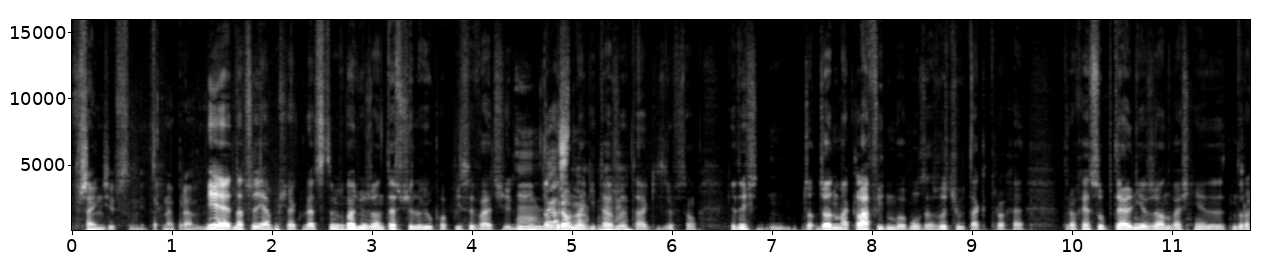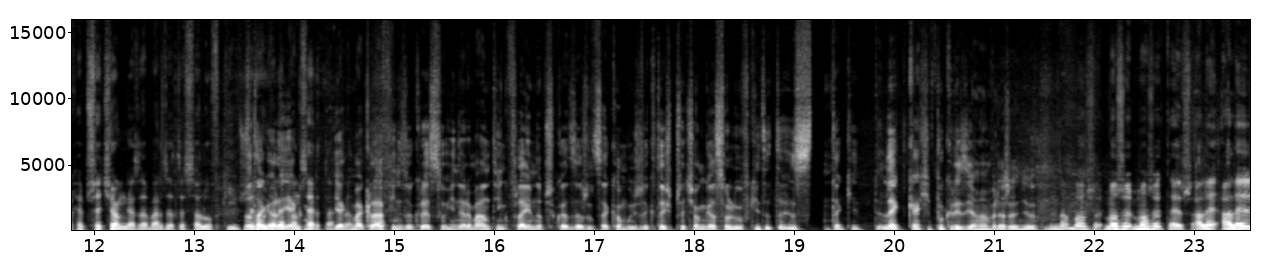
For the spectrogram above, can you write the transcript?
wszędzie w sumie tak naprawdę. Nie, znaczy ja bym się akurat z tym zgodził, że on też się lubił popisywać. Mm, grał na gitarze, mm -hmm. tak. I zresztą kiedyś John McLaughlin mu, mu zarzucił tak trochę trochę subtelnie, że on właśnie trochę przeciąga za bardzo te solówki, No tak, ale na jak, koncertach. jak prawda? McLaughlin z okresu Inner Mounting Flame na przykład zarzuca komuś, że ktoś przeciąga solówki, to to jest takie lekka hipokryzja, mam wrażenie. No może, może, może też, ale, ale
